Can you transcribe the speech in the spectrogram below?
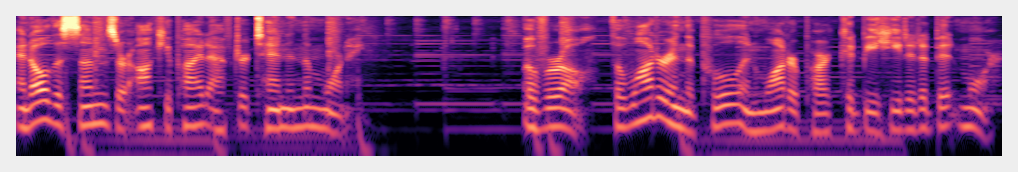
and all the suns are occupied after 10 in the morning. Overall, the water in the pool and water park could be heated a bit more.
